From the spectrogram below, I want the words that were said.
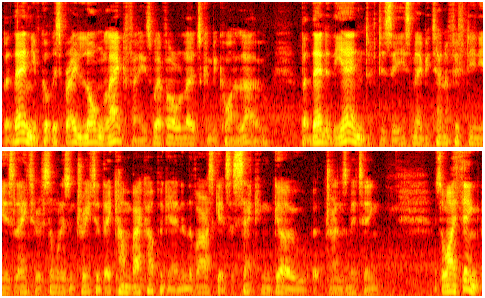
But then you've got this very long lag phase where viral loads can be quite low. But then at the end of disease, maybe 10 or 15 years later, if someone isn't treated, they come back up again and the virus gets a second go at transmitting. So I think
